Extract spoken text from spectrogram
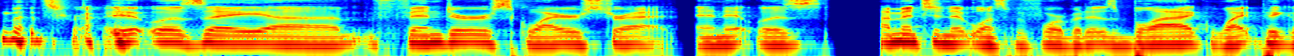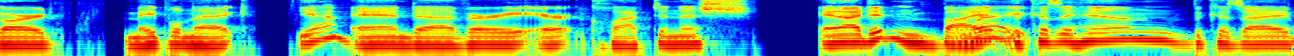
that's right. It was a um, Fender Squier Strat, and it was I mentioned it once before, but it was black, white pickguard, maple neck, yeah. and uh, very Eric Claptonish. And I didn't buy Right. it because of him, because I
